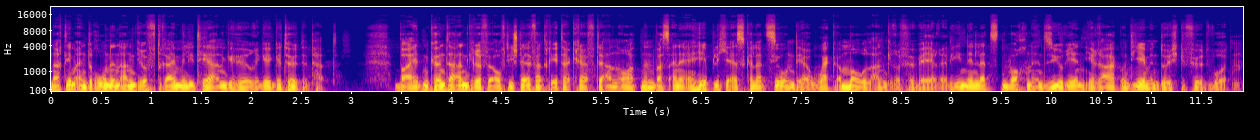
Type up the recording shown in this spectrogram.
nachdem ein Drohnenangriff drei Militärangehörige getötet hat. Biden könnte Angriffe auf die Stellvertreterkräfte anordnen, was eine erhebliche Eskalation der Whack-a-Mole-Angriffe wäre, die in den letzten Wochen in Syrien, Irak und Jemen durchgeführt wurden.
